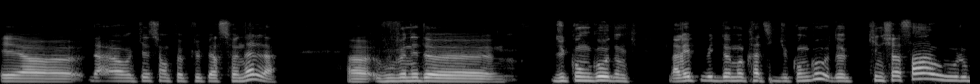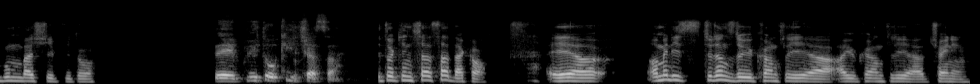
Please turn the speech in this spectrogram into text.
Et euh, une question un peu plus personnelle, euh, vous venez de, du Congo, donc la République démocratique du Congo, de Kinshasa ou Lubumbashi plutôt? C'est plutôt Kinshasa. Plutôt Kinshasa, d'accord. Et uh, how many students do you currently uh, are you currently uh, training?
